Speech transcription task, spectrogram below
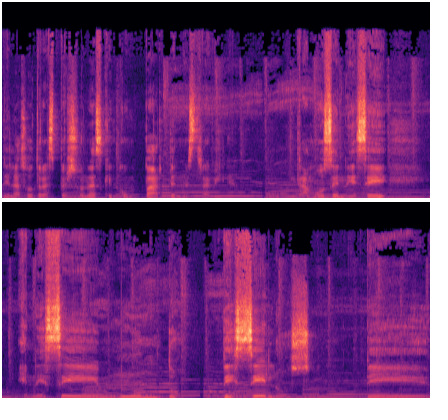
de las otras personas que comparten nuestra vida. Entramos en ese, en ese mundo de celos, de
